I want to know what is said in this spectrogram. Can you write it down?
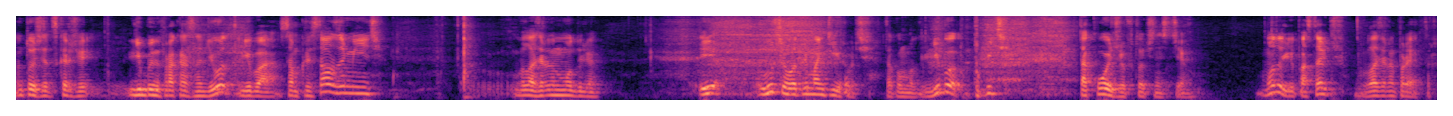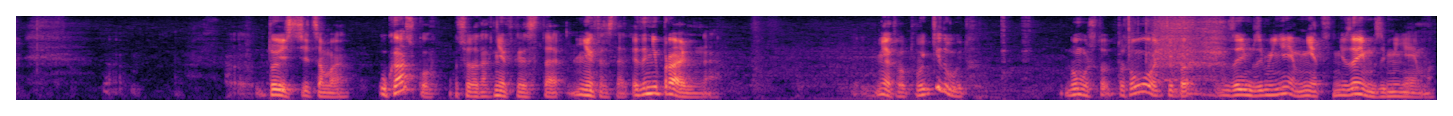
Ну, то есть, это, скорее либо инфракрасный диод, либо сам кристалл заменить в лазерном модуле. И лучше его отремонтировать, такой модуль. Либо купить такой же в точности модуль и поставить в лазерный проектор. То есть, это самое, указку, вот сюда, как некоторые ставят, некоторые ставят, это неправильно. Некоторые вот выкидывают, думают, что, что о, типа, взаимозаменяем. Нет, не взаимозаменяемо.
